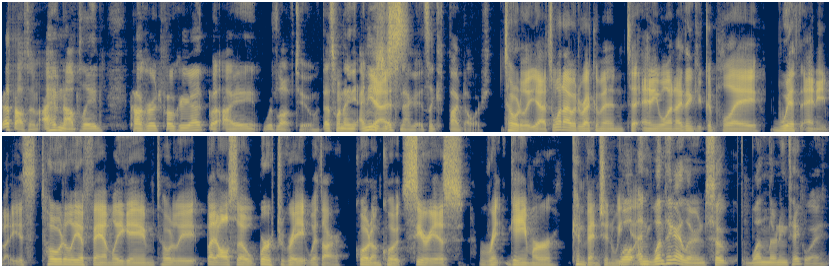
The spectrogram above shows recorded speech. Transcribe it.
That's awesome. I have not played Cockroach Poker yet, but I would love to. That's when I I need yeah, to just snag it. It's like five dollars. Totally, yeah. It's one I would recommend to anyone. I think you could play with anybody. It's totally a family game, totally, but also worked great with our quote unquote serious gamer convention weekend. Well, and one thing I learned, so one learning takeaway,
